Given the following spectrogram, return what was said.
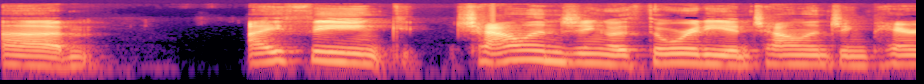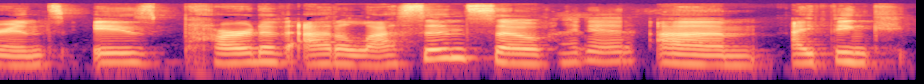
um, I think challenging authority and challenging parents is part of adolescence. So um, I think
